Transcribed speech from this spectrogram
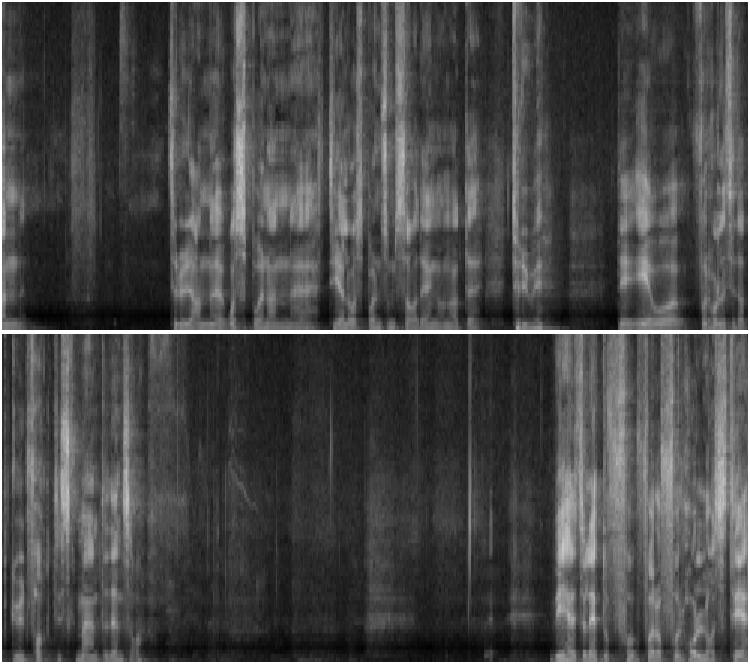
han tror han Osborn, han T.L. Osborn som sa det en gang, at uh, tru det er å forholde seg til at Gud faktisk mente det han sa. Vi har så lett for å forholde oss til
